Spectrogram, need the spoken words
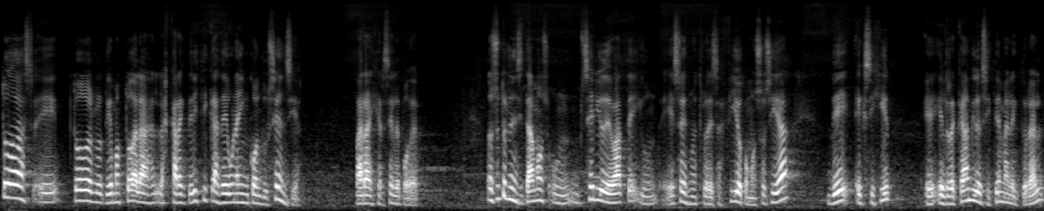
todas, digamos, todas las características de una inconducencia para ejercer el poder. Nosotros necesitamos un serio debate, y eso es nuestro desafío como sociedad, de exigir eh, el recambio del sistema electoral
